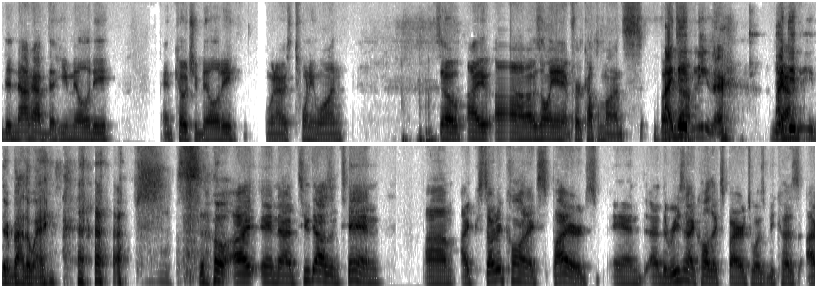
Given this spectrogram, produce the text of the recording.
did not have the humility and coachability when I was 21 so I um, I was only in it for a couple months. But I didn't um, either. Yeah. I didn't either, by the way. so I in uh, 2010, um, I started calling expireds, and uh, the reason I called expireds was because I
